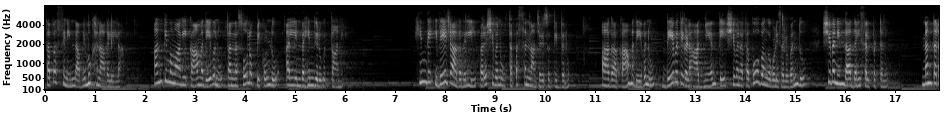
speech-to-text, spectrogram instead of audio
ತಪಸ್ಸಿನಿಂದ ವಿಮುಖನಾಗಲಿಲ್ಲ. ಅಂತಿಮವಾಗಿ ಕಾಮದೇವನು ತನ್ನ ಸೋಲೊಪ್ಪಿಕೊಂಡು ಅಲ್ಲಿಂದ ಹಿಂದಿರುಗುತ್ತಾನೆ. ಹಿಂದೆ ಇದೇ ಜಾಗದಲ್ಲಿ ಪರಶಿವನು ತಪಸ್ಸನ್ನಾಚರಿಸುತ್ತಿದ್ದನು ಆಗ ಕಾಮದೇವನು ದೇವತೆಗಳ ಆಜ್ಞೆಯಂತೆ ಶಿವನ ತಪೋಭಂಗಗೊಳಿಸಲು ಬಂದು ಶಿವನಿಂದ ದಹಿಸಲ್ಪಟ್ಟನು. ನಂತರ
